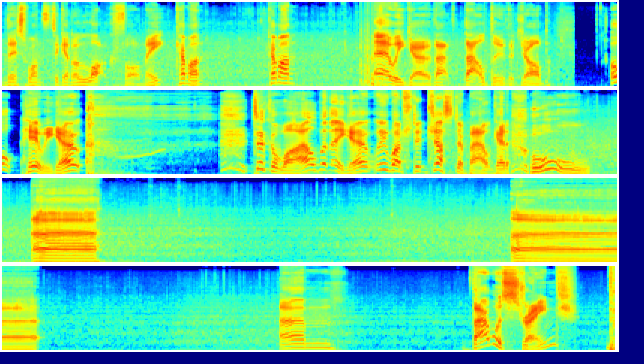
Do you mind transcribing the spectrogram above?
this wants to get a lock for me. Come on. Come on. There we go. That, that'll do the job. Oh, here we go. Took a while, but there you go. We watched it just about get... Ooh. Uh... Uh... Um... That was strange.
